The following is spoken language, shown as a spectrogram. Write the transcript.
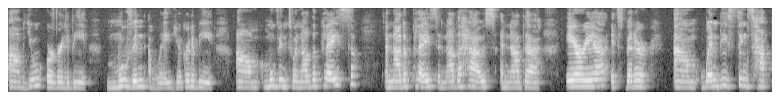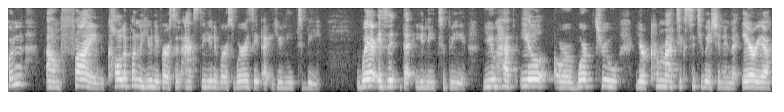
um, you are going to be moving away. You're going to be um, moving to another place, another place, another house, another area. It's better um, when these things happen. Um, fine, call upon the universe and ask the universe where is it that you need to be where is it that you need to be? You have ill or worked through your karmatic situation in the area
